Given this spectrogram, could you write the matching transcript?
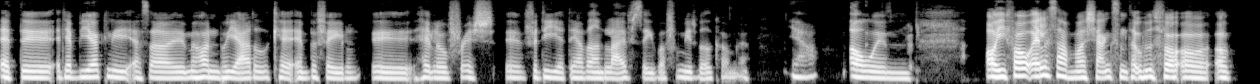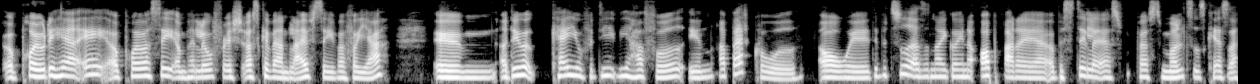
at, øh, at jeg virkelig altså, øh, med hånden på hjertet kan anbefale øh, Hello Fresh, øh, fordi at det har været en lifesaver for mit vedkommende. Ja. Og, øhm, og I får alle sammen også chancen derude for at, at, at prøve det her af, og prøve at se, om HelloFresh også kan være en lifesaver for jer. Øhm, og det kan I jo, fordi vi har fået en rabatkode. Og øh, det betyder altså, når I går ind og opretter jer og bestiller jeres første måltidskasser,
